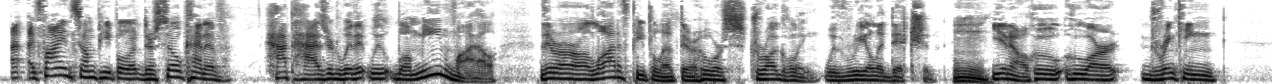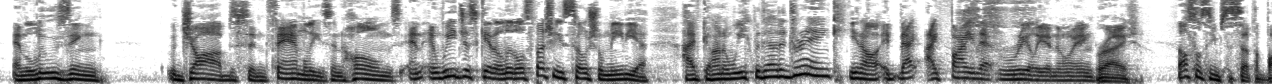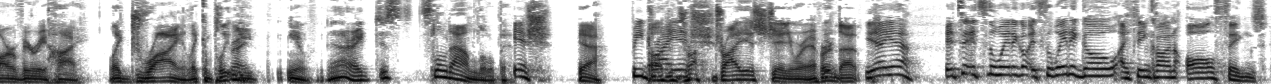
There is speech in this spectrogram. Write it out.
I, I find some people, they're so kind of haphazard with it. Well, meanwhile, there are a lot of people out there who are struggling with real addiction. Hmm. You know, who, who are drinking and losing jobs and families and homes. And, and we just get a little, especially social media. I've gone a week without a drink. You know, it, that, I find that really annoying. Right. It also seems to set the bar very high, like dry, like completely, Right. you know, all right, just slow down a little bit. Ish. Yeah. Be Oh, dry-ish. dry, dryish January. I've heard that. Yeah, yeah. It's it's the way to go. It's the way to go. I think on all things,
